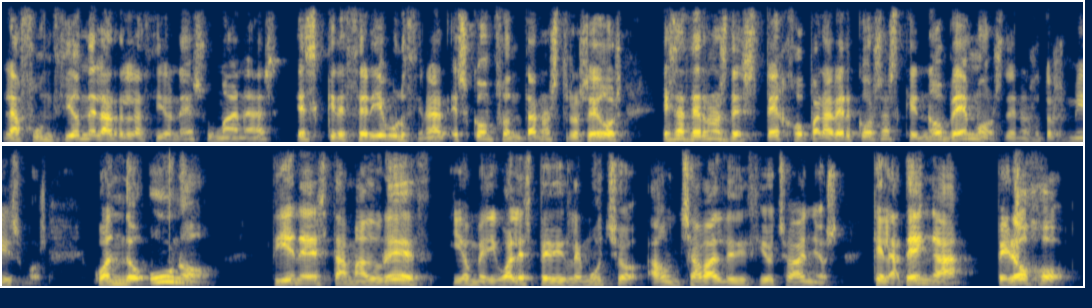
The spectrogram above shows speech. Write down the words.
La función de las relaciones humanas es crecer y evolucionar, es confrontar nuestros egos, es hacernos de espejo para ver cosas que no vemos de nosotros mismos. Cuando uno tiene esta madurez, y hombre, igual es pedirle mucho a un chaval de 18 años que la tenga, pero ojo,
